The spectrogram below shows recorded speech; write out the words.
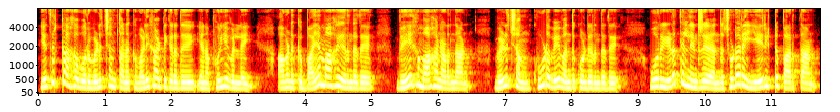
எதற்காக ஒரு வெளிச்சம் தனக்கு வழிகாட்டுகிறது என புரியவில்லை. அவனுக்கு பயமாக இருந்தது. வேகமாக நடந்தான். வெளிச்சம் கூடவே வந்து கொண்டிருந்தது. ஒரு இடத்தில் நின்று அந்த சுடரை ஏறிட்டு பார்த்தான்.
